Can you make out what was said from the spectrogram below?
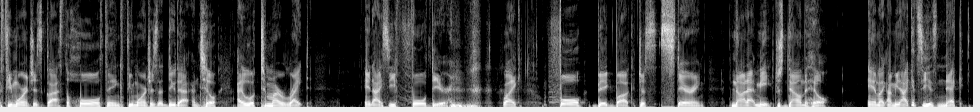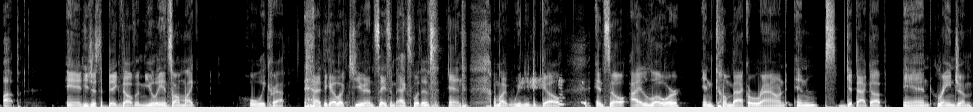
a few more inches, glass the whole thing, a few more inches, do that until I look to my right and I see full deer, like full big buck just staring, not at me, just down the hill. And like, I mean, I could see his neck up and he's just a big velvet muley. And so I'm like, holy crap. And I think I look to you and say some expletives and I'm like, we need to go. and so I lower and come back around and get back up and range him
